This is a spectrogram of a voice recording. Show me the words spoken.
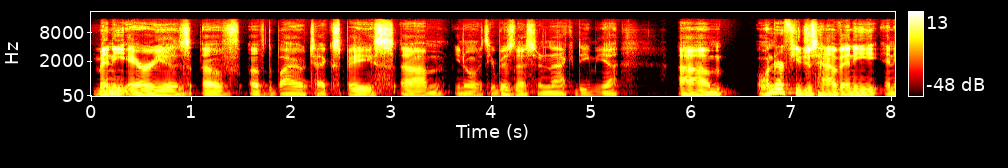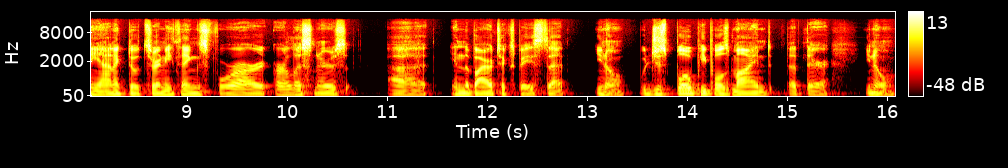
many areas of of the biotech space. Um, you know, with your business and in academia. Um, I wonder if you just have any any anecdotes or any things for our our listeners uh, in the biotech space that you know would just blow people's mind that they're you know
